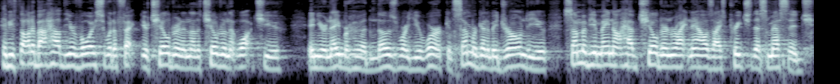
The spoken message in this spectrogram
Have you thought about how your voice would affect your children and other children that watch you in your neighborhood and those where you work? And some are going to be drawn to you. Some of you may not have children right now as I preach this message.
